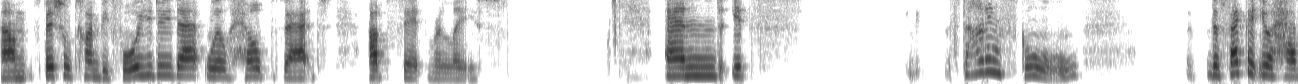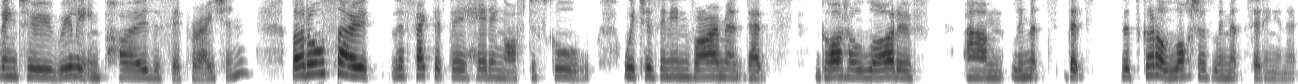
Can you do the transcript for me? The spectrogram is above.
um, special time before you do that will help that upset release. And it's starting school the fact that you're having to really impose a separation, but also the fact that they're heading off to school, which is an environment that's got a lot of um, limits, that's that's got a lot of limit setting in it.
